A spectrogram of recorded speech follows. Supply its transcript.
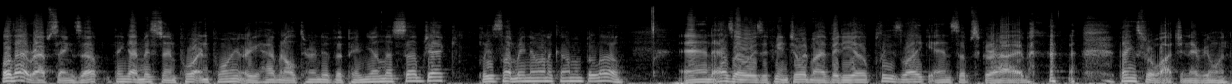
Well, that wraps things up. Think I missed an important point or you have an alternative opinion on this subject? Please let me know in a comment below. And as always, if you enjoyed my video, please like and subscribe. Thanks for watching, everyone.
